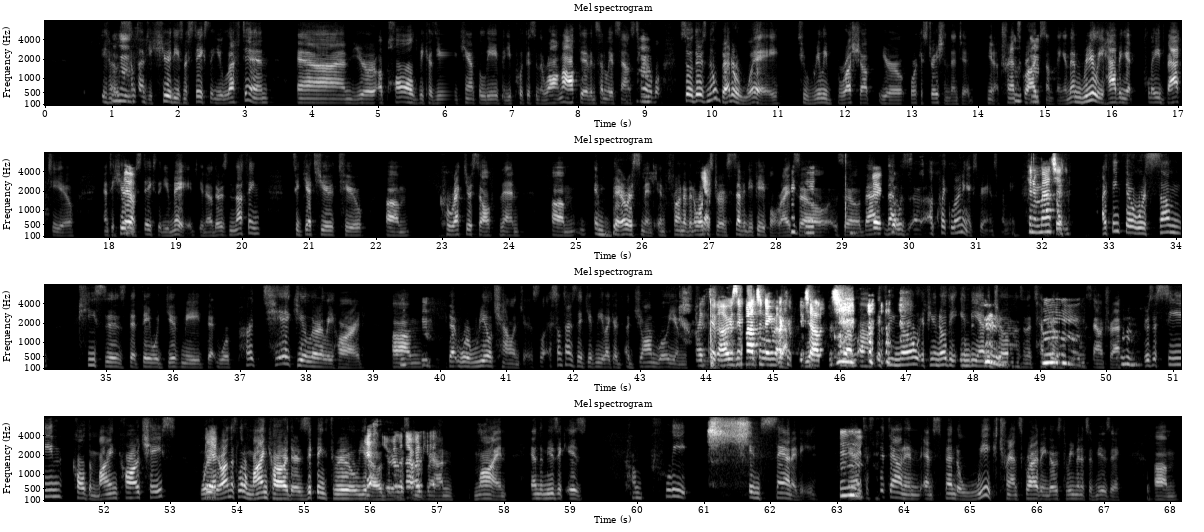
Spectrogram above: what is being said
you know, mm-hmm. sometimes you hear these mistakes that you left in and you're appalled because you, can't believe that you put this in the wrong octave and suddenly it sounds mm-hmm. terrible. So there's no better way to really brush up your orchestration than to, you know, transcribe mm-hmm. something and then really having it played back to you and to hear yeah. the mistakes that you made. You know, there's nothing to get you to um, correct yourself than um, embarrassment in front of an orchestra yeah. of 70 people, right? So, so that, that was a, a, quick learning experience for me. Can imagine. I think there were some pieces that they would give me that were particularly hard um, mm-hmm. that were real challenges. Sometimes they give me like a, a John Williams. I could. I was imagining that yeah, could be a yeah. challenge. um, if you know, if you know the Indiana Jones and the Temple of Doom soundtrack, mm-hmm. there's a scene called the mine car chase where yeah. they're on this little mine car, they're zipping through, you yes, know, the, this underground mine, and the music is complete insanity. Mm. And to sit down and, and spend a week transcribing those three minutes of music, um,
